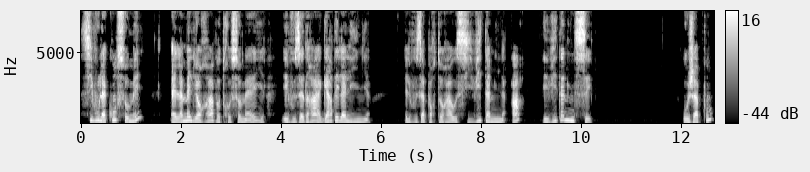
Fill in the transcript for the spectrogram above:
Si vous la consommez, elle améliorera votre sommeil et vous aidera à garder la ligne. Elle vous apportera aussi vitamine A et vitamine C. Au Japon,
